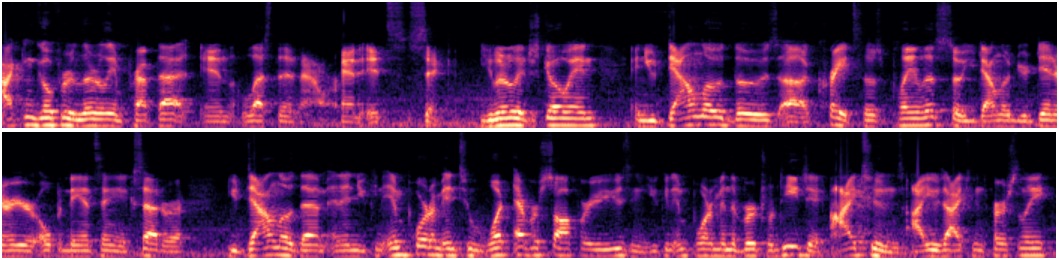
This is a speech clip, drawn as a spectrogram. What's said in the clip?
i can go through literally and prep that in less than an hour and it's sick you literally just go in and you download those uh, crates those playlists so you download your dinner your open dancing etc you download them and then you can import them into whatever software you're using. You can import them in the virtual DJ, iTunes. I use iTunes personally.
